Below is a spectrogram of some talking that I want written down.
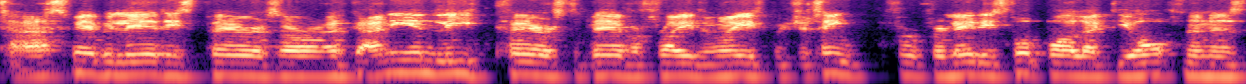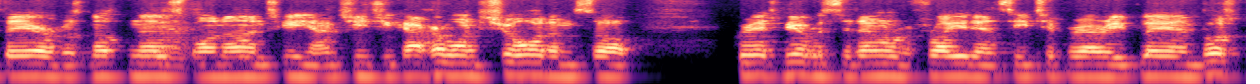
to ask maybe ladies players or any elite players to play for Friday night, but you think for, for ladies football, like the opening is there, there's nothing else going on. She and Gigi Carter want to show them, so great to be able to sit down on a Friday and see Tipperary playing. But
